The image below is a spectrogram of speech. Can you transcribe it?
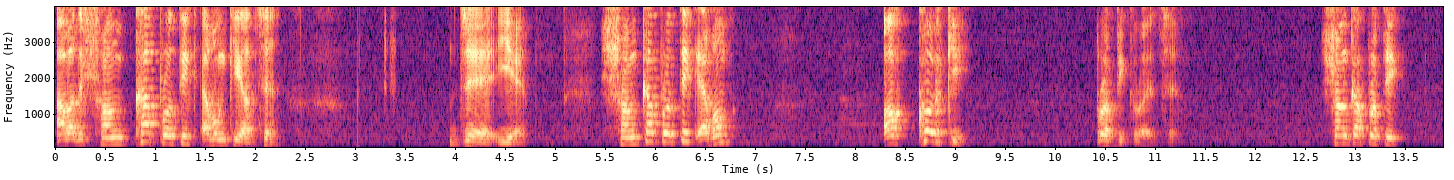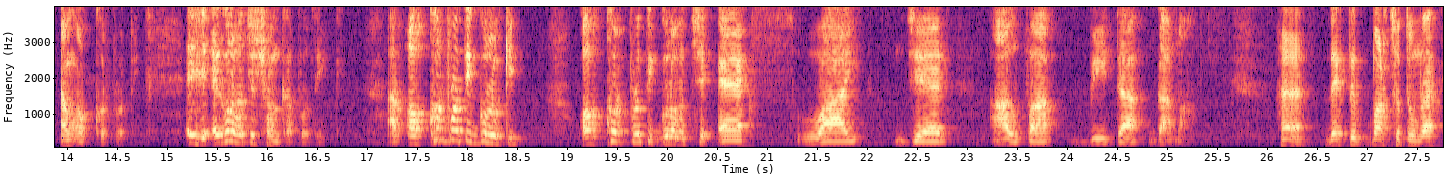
আমাদের সংখ্যা প্রতীক এবং কি আছে? যে ইয়ে। সংখ্যা প্রতীক এবং অক্ষর কি? প্রতীক রয়েছে। সংখ্যা প্রতীক এবং অক্ষর প্রতীক। এই যে, এগুলো হচ্ছে সংখ্যা প্রতীক। আর অক্ষর প্রতীকগুলো কি? অক্ষর প্রতীকগুলো হচ্ছে X Y Z alpha, beta, gamma. হ্যাঁ দেখতে পাচ্ছ তোমরা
